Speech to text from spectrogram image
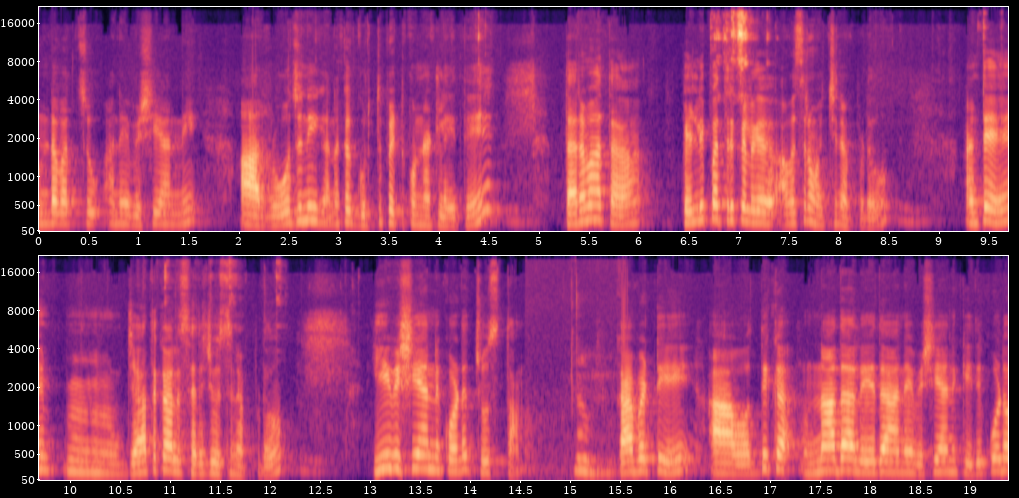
ఉండవచ్చు అనే విషయాన్ని ఆ రోజుని గనక గుర్తుపెట్టుకున్నట్లయితే తర్వాత పెళ్ళి పత్రికలు అవసరం వచ్చినప్పుడు అంటే జాతకాలు సరిచూసినప్పుడు ఈ విషయాన్ని కూడా చూస్తాం. కాబట్టి ఆ ఒద్దిక ఉన్నదా లేదా అనే విషయానికి ఇది కూడా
